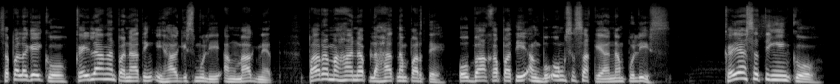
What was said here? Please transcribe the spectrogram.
Sa palagay ko, kailangan pa nating ihagis muli ang magnet para mahanap lahat ng parte o baka pati ang buong sasakyan ng pulis. Kaya sa tingin ko,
